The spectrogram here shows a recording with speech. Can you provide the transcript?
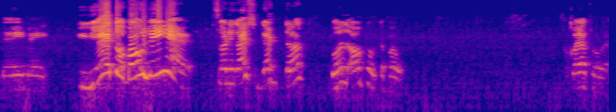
नहीं नहीं ये तो बाउल नहीं है. Sorry guys get the ball out of the bowl गलत हो गया.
